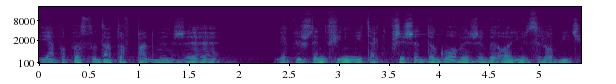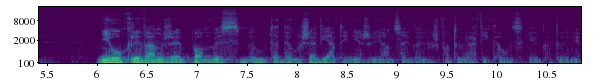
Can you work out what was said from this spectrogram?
Ja po prostu na to wpadłem, że jak już ten film mi tak przyszedł do głowy, żeby o nim zrobić, nie ukrywam, że pomysł był Tadeusza Wiaty, nieżyjącego już fotografika łódzkiego, który mnie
